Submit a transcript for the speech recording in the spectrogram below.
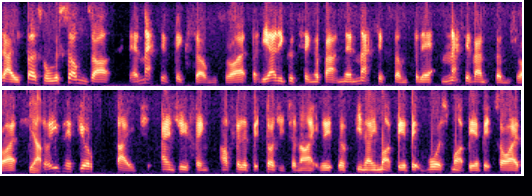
say? First of all, the songs are they're massive, big songs, right? But the only good thing about them, they're massive songs, but they're massive anthems, right? Yeah. So even if you're on stage and you think I feel a bit dodgy tonight, the, the, you know, you might be a bit voice might be a bit tired.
